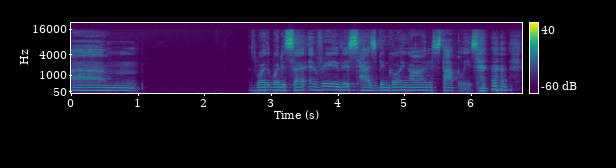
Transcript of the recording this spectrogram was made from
Um, what what is uh, every this has been going on? Stop, please.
